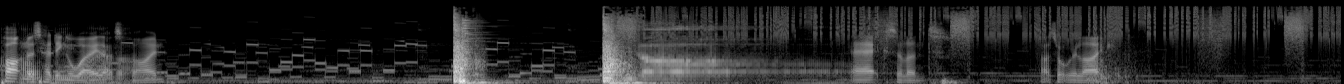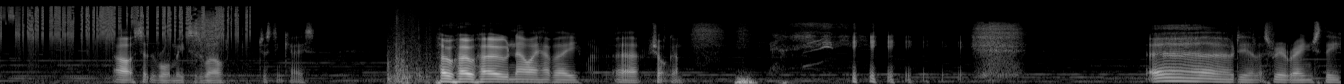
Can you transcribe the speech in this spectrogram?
partner's heading away, that's fine. Excellent. That's what we like. Oh, set the raw meat as well, just in case. Ho ho ho, now I have a uh, shotgun. Oh dear, let's rearrange the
